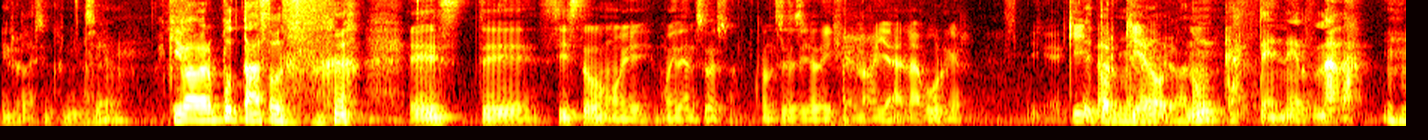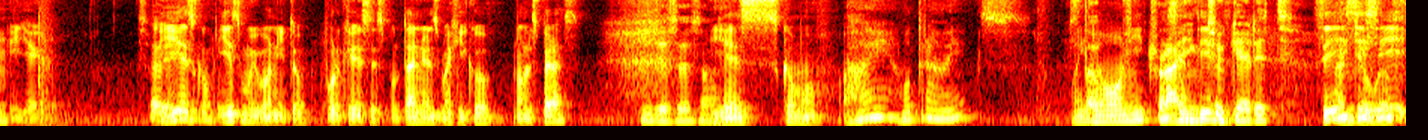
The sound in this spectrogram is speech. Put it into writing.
mi relación con mi novia. Aquí iba a haber putazos. este, sí estuvo muy muy denso eso. Entonces yo dije, "No, ya la burger." Dije, "Aquí no quiero nunca tener nada." Y llega. Y es y es muy bonito porque es espontáneo, es mágico, no lo esperas. Y es eso. Y es como, "Ay, otra vez." Muy bonito trying to get it. Sí, sí, sí.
